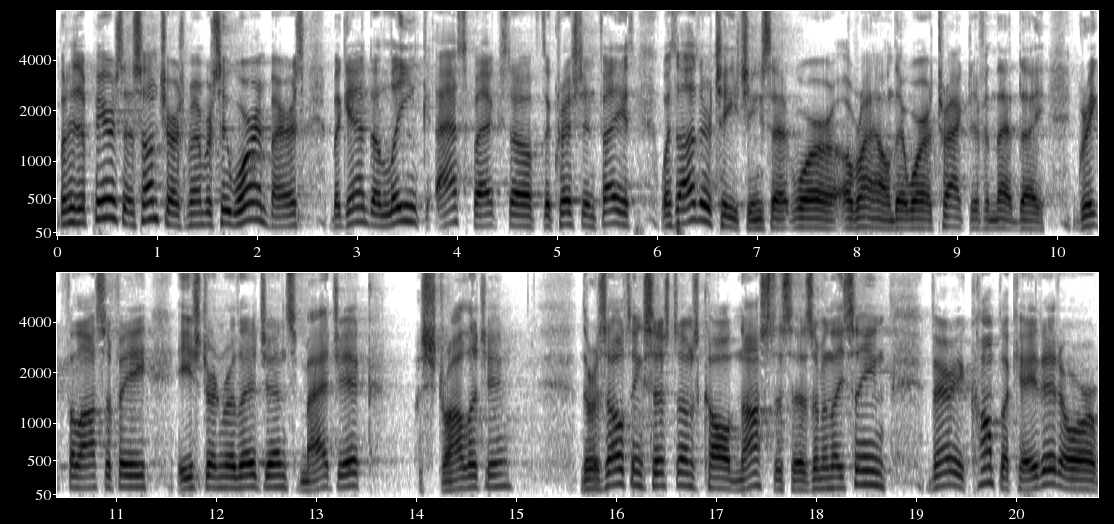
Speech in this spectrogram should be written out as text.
But it appears that some church members who were embarrassed began to link aspects of the Christian faith with other teachings that were around that were attractive in that day Greek philosophy, Eastern religions, magic, astrology. The resulting systems called Gnosticism, and they seem very complicated, or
